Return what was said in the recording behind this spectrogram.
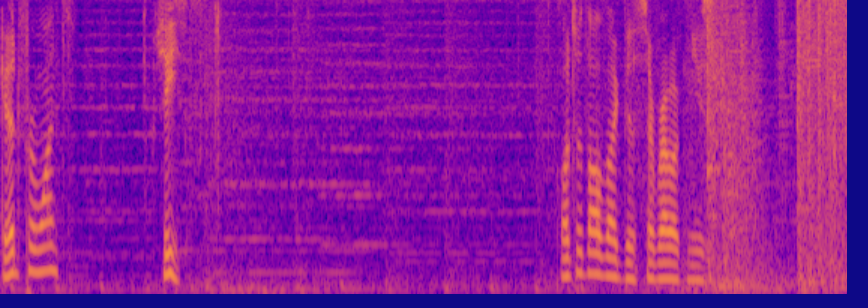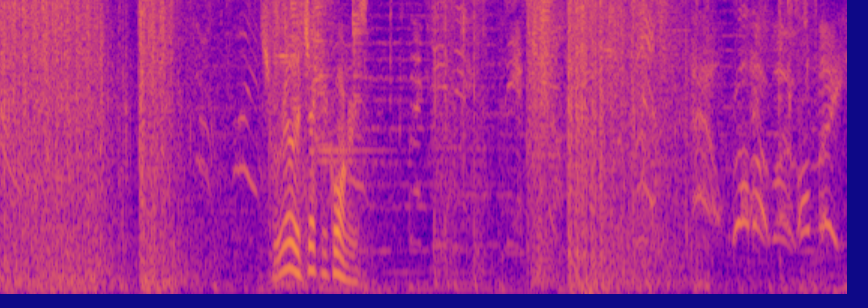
Am good for once? Jesus. What's with all like this heroic music? Should really check your corners. Bravo, on me.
